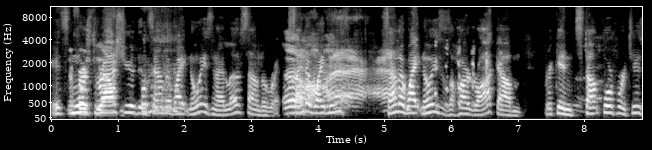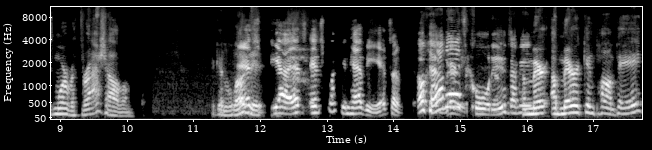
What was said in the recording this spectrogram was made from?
it's the more first two thrashier than sound of white noise and i love sound of White. sound of white noise Ah. sound of white noise is a hard rock album freaking stomp 442 is more of a thrash album i can love it Yeah, it's it's fucking heavy. It's a Okay, I mean that's cool, dudes. I mean, Amer- american pompeii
